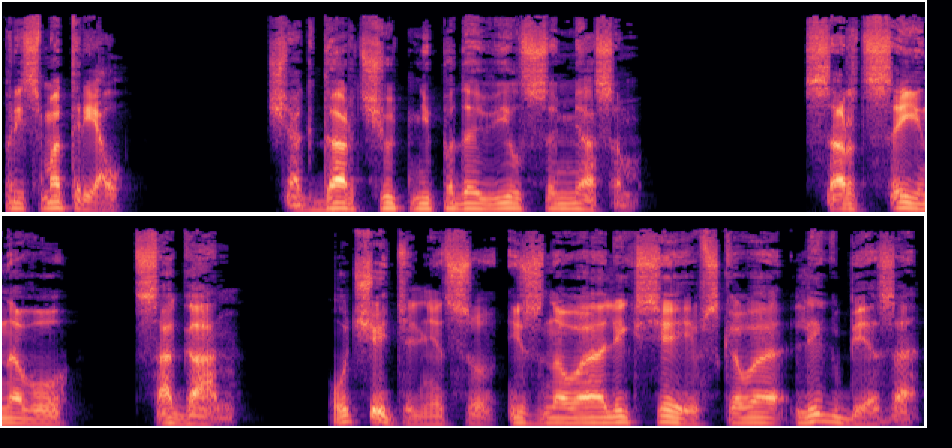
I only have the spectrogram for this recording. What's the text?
присмотрел. Чагдар чуть не подавился мясом. — Сарцинову Саган, учительницу из Новоалексеевского ликбеза,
